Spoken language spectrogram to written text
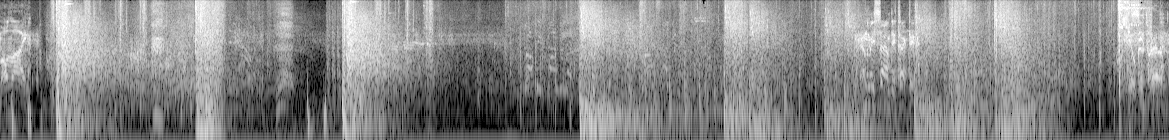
system online. Enemy SAM detected. Kill confirmed.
